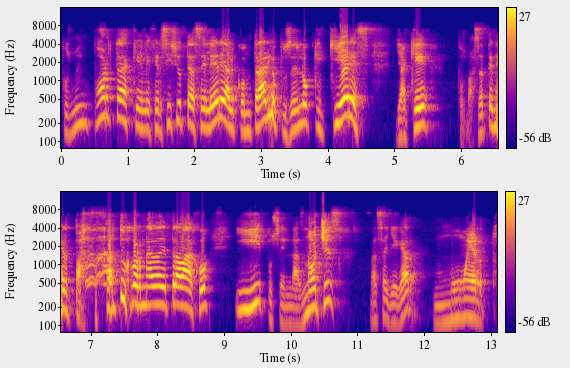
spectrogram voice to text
pues no importa que el ejercicio te acelere, al contrario, pues es lo que quieres, ya que pues vas a tener toda tu jornada de trabajo y pues en las noches vas a llegar muerto,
